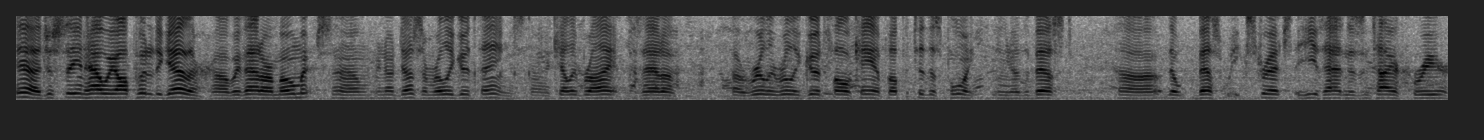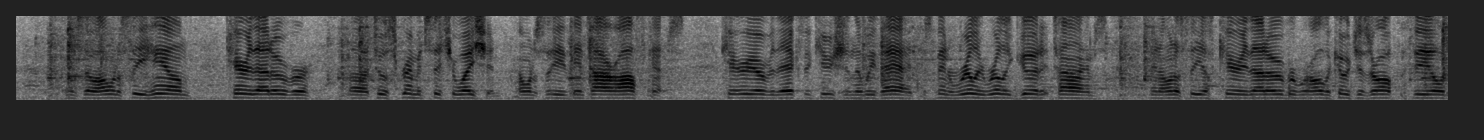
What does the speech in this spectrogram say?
Yeah, just seeing how we all put it together. Uh, we've had our moments, um, you know, done some really good things. Uh, Kelly Bryant has had a, a really, really good fall camp up to this point. You know, the best, uh, the best week stretch that he's had in his entire career, and so I want to see him carry that over uh, to a scrimmage situation. I want to see the entire offense carry over the execution that we've had. It's been really, really good at times, and I want to see us carry that over where all the coaches are off the field.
